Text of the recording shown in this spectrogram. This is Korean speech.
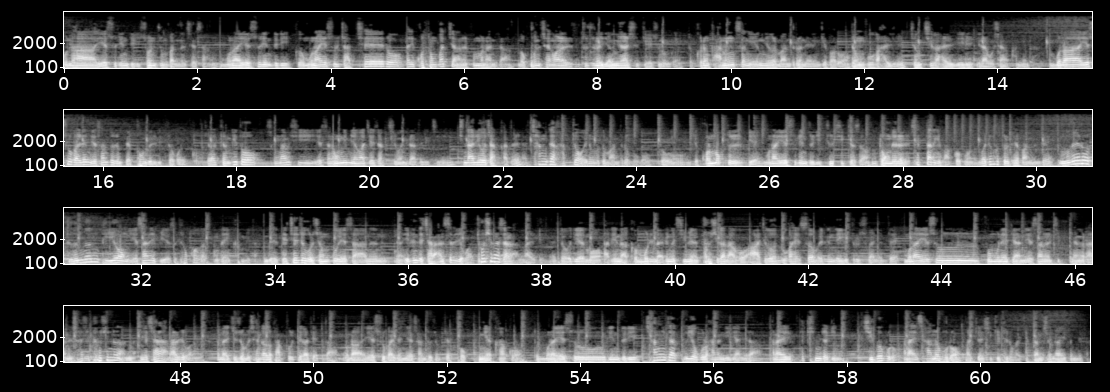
문화예술인들이 존중받는 세상, 문화예술인들이 그 문화예술 자체로 고통받지 않을 뿐만 아니라 높은 생활 수준을 영위할 수 있게 해주는 것, 또 그런 가능성의 영역을 만들어내는 게 바로 정부가 할 일, 정치가 할 일이라고 생각합니다. 문화예술 관련 예산도 좀 대폭 늘릴 필요가 있고 제가 경기도 성남시에서 독립영화 제작 지원이라든지 시나리오 작가들 창작 학교 이런 것도 만들어보고 또 이제 골목들에 문화예술인들 입출시켜서 좀 동네를 색다르게 바꿔보는 뭐 이런 것들도 해봤는데 의외로 드는 비용 예산에 비해서 효과가 상당히 큽니다. 근데 대체적으로 정부 예산은 이런 데 잘 안 쓰려고 해요. 표시가 잘 안 나요. 또 어디에 뭐 다리나 건물이나 이런 거 지면 표시가 나고 아 저거 누가 했어 뭐 이런 얘기를 들을 수가 있는데 문화예술 부문에 대한 예산을 집행을 하는 사실 표시는 안 나. 이게 잘 안 하려고 합니다. 그러나 이제 좀 생각을 바꿀 때가 됐다. 문화예술 관련 예산도 좀 대폭 증액하고 또 문화예술인들이 창작 의욕으로 하는 일이 아니라 하나의 핵심적인 직업으로 하나의 산업으로 발전시킬 필요가 있겠다는 생각이 듭니다.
